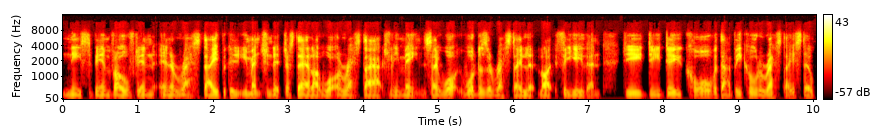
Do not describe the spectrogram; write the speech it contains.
needs to be involved in in a rest day because you mentioned it just there, like what a rest day actually means. So what what does a rest day look like for you then? Do you do you do core? Would that be called a rest day still?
